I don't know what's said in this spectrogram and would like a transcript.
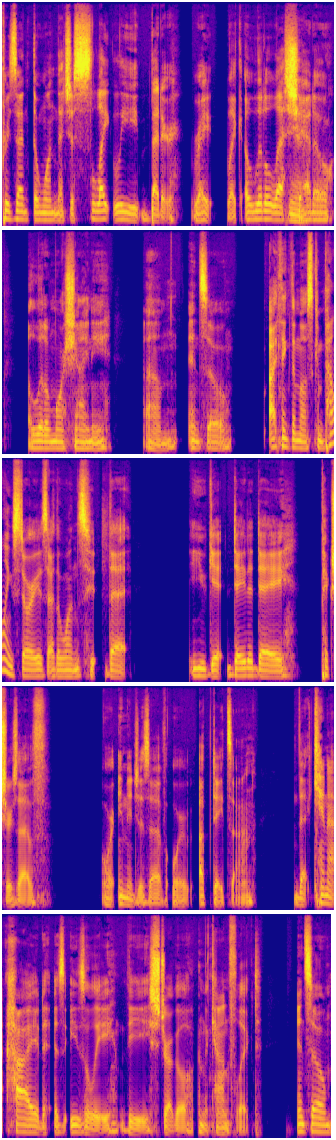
present the one that's just slightly better, right? Like a little less Yeah. shadow, a little more shiny. Um, and so I think the most compelling stories are the ones who, that you get day to day pictures of, or images of, or updates on that cannot hide as easily the struggle and the conflict. And so,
